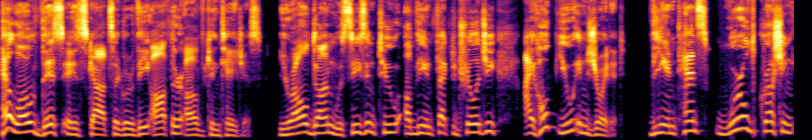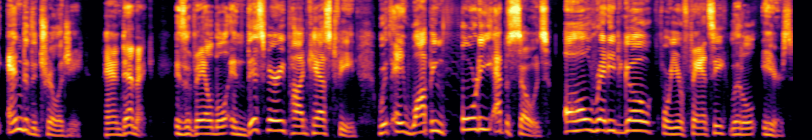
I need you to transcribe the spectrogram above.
Hello, this is Scott Sigler, the author of Contagious. You're all done with season two of the Infected Trilogy. I hope you enjoyed it. The intense, world crushing end of the trilogy, Pandemic, is available in this very podcast feed with a whopping 40 episodes all ready to go for your fancy little ears.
